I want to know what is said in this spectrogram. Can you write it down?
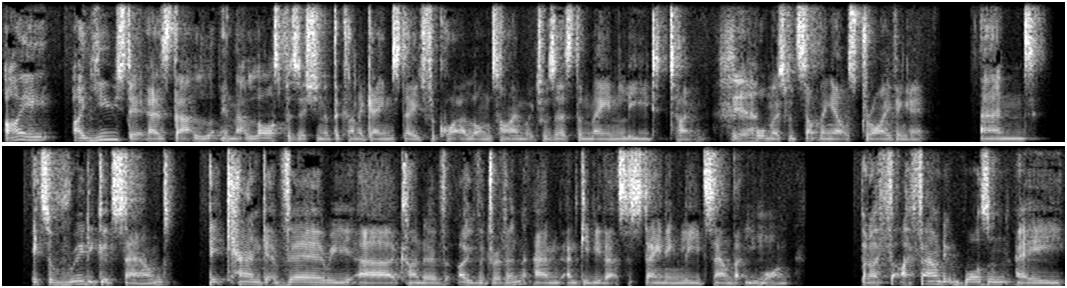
I I used it as that in that last position of the kind of gain stage for quite a long time, which was as the main lead tone, yeah. almost with something else driving it, and it's a really good sound it can get very uh, kind of overdriven and and give you that sustaining lead sound that you mm. want. But I, f- I found it wasn't a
